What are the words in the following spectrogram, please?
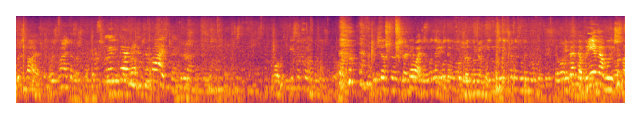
Ви ж знаєте, ви ж знаєте за що. Хлопці, вісім хвилин буде відкривати. Відкривайте, ми не будемо робити. Ми ми нічого не будемо робити. Відкривайте. Ребята, время вышло.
